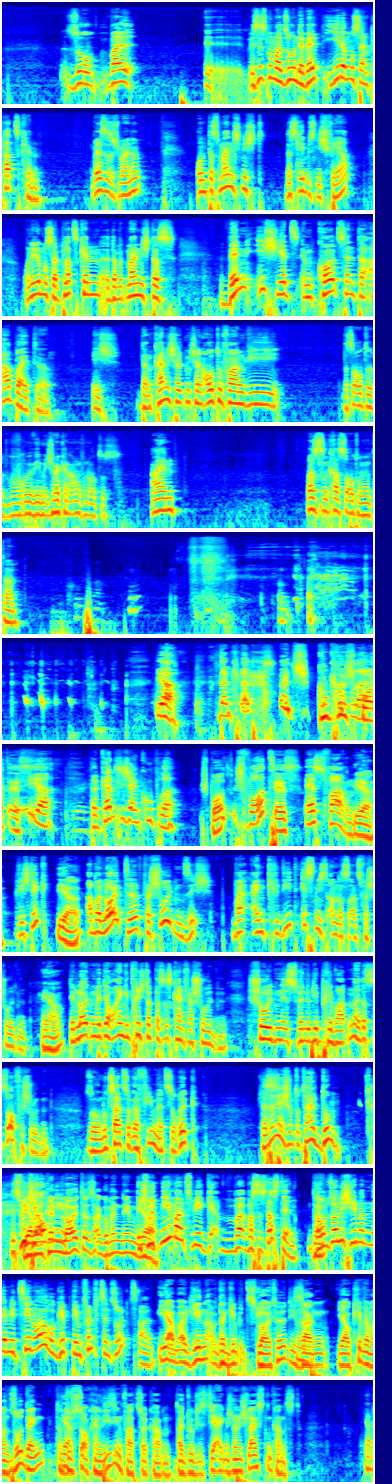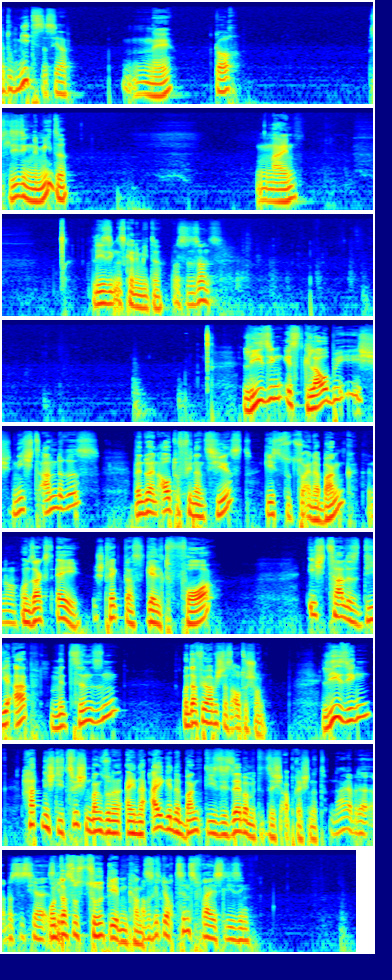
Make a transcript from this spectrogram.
So, weil äh, es ist nun mal so in der Welt, jeder muss seinen Platz kennen. Weißt du, was ich meine? Und das meine ich nicht, das Leben ist nicht fair. Und jeder muss seinen Platz kennen. Äh, Damit meine ich, dass, wenn ich jetzt im Callcenter arbeite, ich, dann kann ich halt nicht ein Auto fahren wie das Auto, worüber wir, ich habe ja keine Ahnung von Autos. Ein, was ist ein krasses Auto momentan? Ja, dann kann ich. Ein Cupra Sport S. Ja, dann kann ich nicht ein Cupra Sport Sport S. S fahren. Ja. Richtig? Ja. Aber Leute verschulden sich, weil ein Kredit ist nichts anderes als Verschulden. Ja. Den Leuten wird ja auch eingetrichtert, das ist kein Verschulden. Schulden ist, wenn du die privaten, nein, das ist auch Verschulden. So, und du zahlst sogar viel mehr zurück. Das ist ja schon total dumm. Das würde Ja, ich aber auch da können nie, Leute das Argument nehmen, Ich ja. würde niemals mir, was ist das denn? Dann- Warum soll ich jemanden, der mir 10 Euro gibt, dem 15 zurückzahlen? Ja, aber gehen, aber dann gibt es Leute, die sagen, ja, okay, wenn man so denkt, dann Ja. dürfst du auch kein Leasingfahrzeug haben, weil du es dir eigentlich noch nicht leisten kannst. Ja, aber du mietst es ja. Nee. Doch. Ist Leasing eine Miete? Nein. Leasing ist keine Miete. Was denn sonst? Leasing ist, glaube ich, nichts anderes wenn du ein Auto finanzierst, gehst du zu einer Bank Genau. und sagst, ey, streck das Geld vor, ich zahle es dir ab mit Zinsen und dafür habe ich das Auto schon. Leasing hat nicht die Zwischenbank, sondern eine eigene Bank, die sich selber mit sich abrechnet. Nein, aber, da, aber es ist ja. Es und gibt, dass du es zurückgeben kannst. aber es gibt ja auch zinsfreies Leasing.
